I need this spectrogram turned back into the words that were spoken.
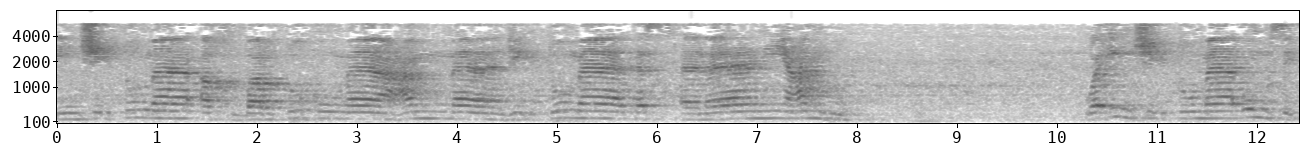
إن شئتما أخبرتكما عما جئتما تسألاني عنه. وإن شئتما أمسك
